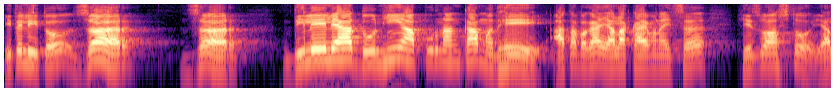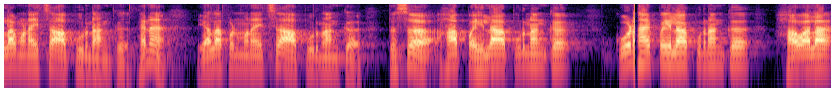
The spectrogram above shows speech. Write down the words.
इथं लिहितो जर जर दिलेल्या दोन्ही अपूर्णांकामध्ये आता बघा याला काय म्हणायचं? हे जो असतो याला म्हणायचं अपूर्णांक है ना? याला पण म्हणायचं अपूर्णांक. तसं हा पहिला अपूर्णांक कोण आहे पहिला अपूर्णांक? हा वाला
